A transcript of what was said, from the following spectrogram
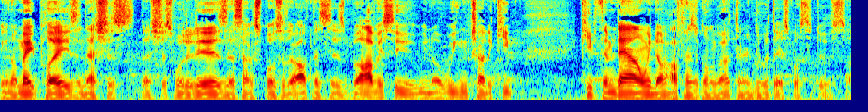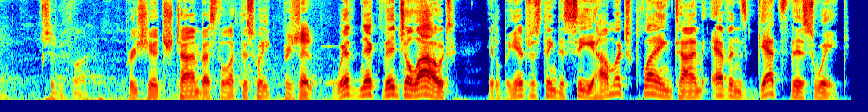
you know, make plays, and that's just that's just what it is. That's how explosive their offense is. But obviously, you know, we can try to keep keep them down. We know our offense is gonna go out there and do what they're supposed to do. So, should be fun. Appreciate your time. Best of luck this week. Appreciate it. With Nick Vigil out, it'll be interesting to see how much playing time Evans gets this week.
